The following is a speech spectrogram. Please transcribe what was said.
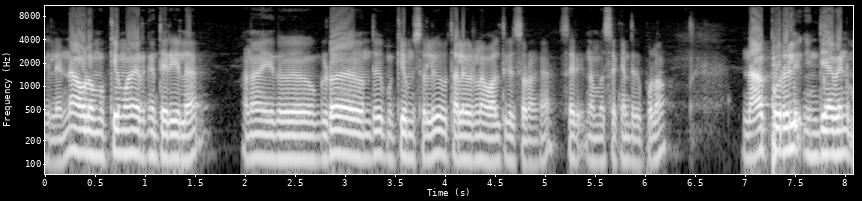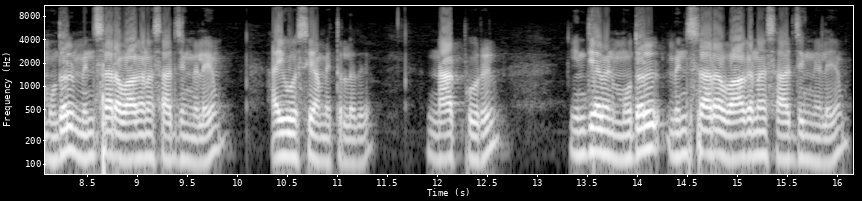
இதில் என்ன அவ்வளோ முக்கியமாக இருக்குன்னு தெரியல. ஆனால் இது கூட வந்து முக்கியம் சொல்லி ஒரு வாழ்த்துக்கள் சொல்கிறாங்க சரி நம்ம செகண்ட் இது போகலாம் நாக்பூரில் இந்தியாவின் முதல் மின்சார வாகன சார்ஜிங் நிலையம் ஐஓசி அமைத்துள்ளது. நாக்பூரில் இந்தியாவின் முதல் மின்சார வாகன சார்ஜிங் நிலையம்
